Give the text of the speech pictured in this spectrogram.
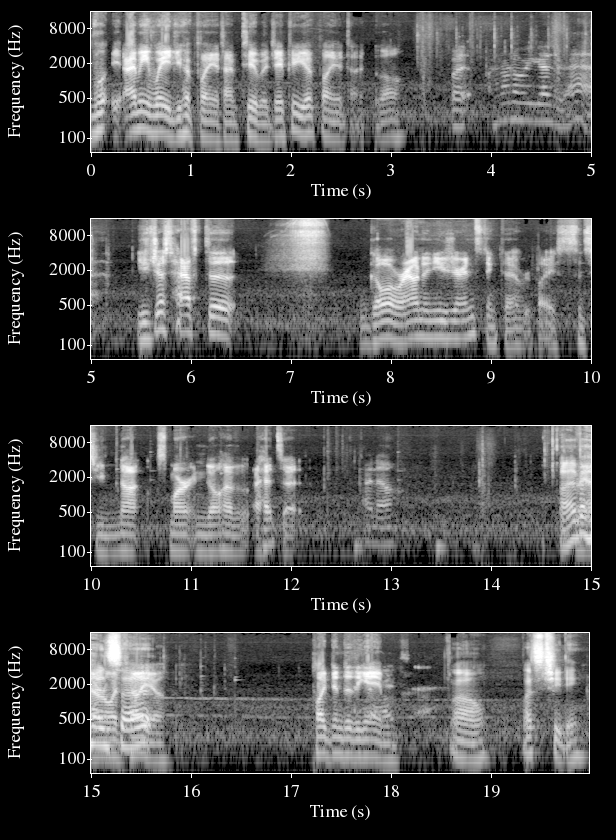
w- I mean, Wade, you have plenty of time too. But JP, you have plenty of time as well. But I don't know where you guys are at. You just have to go around and use your instinct to every place, since you're not smart and don't have a headset. I know. I have I, a mean, I don't know what to tell headset. you. Plugged into the game. Oh, that's cheating.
